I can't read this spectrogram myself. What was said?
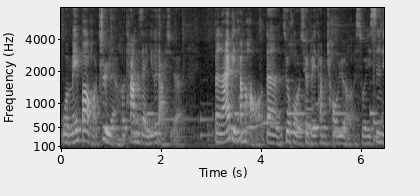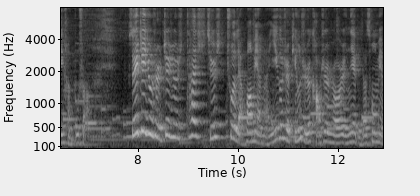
我没报好志愿和他们在一个大学，本来比他们好，但最后却被他们超越了，所以心里很不爽。所以这就是，这就是他其实说的两方面嘛，一个是平时考试的时候人家比较聪明，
